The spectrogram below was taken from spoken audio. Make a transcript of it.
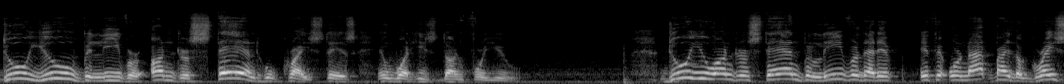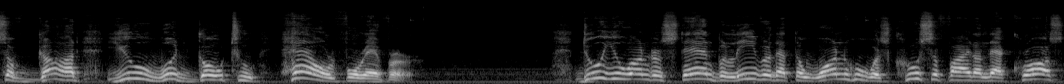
Do you, believer, understand who Christ is and what he's done for you? Do you understand, believer, that if, if it were not by the grace of God, you would go to hell forever? Do you understand, believer, that the one who was crucified on that cross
